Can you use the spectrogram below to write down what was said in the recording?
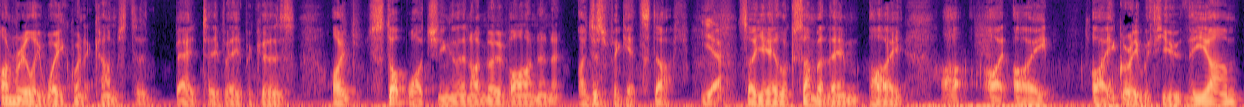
I'm really weak when it comes to bad TV because I stop watching and then I move on and it, I just forget stuff. Yeah. So yeah, look, some of them I I I I, I agree with you. The um,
